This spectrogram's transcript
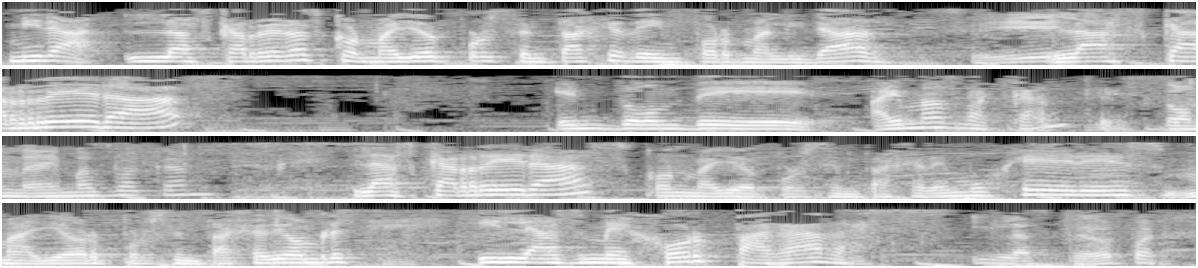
Mira, las carreras con mayor porcentaje de informalidad. Sí. Las carreras en donde hay más vacantes. ¿Dónde hay más vacantes? Las carreras con mayor porcentaje de mujeres, mayor porcentaje de hombres y las mejor pagadas. Y las peor pagadas.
